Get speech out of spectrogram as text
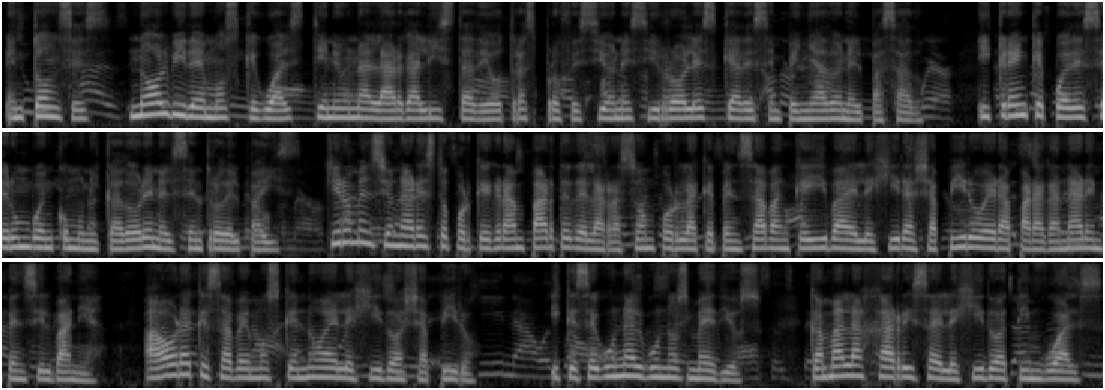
Entonces, no olvidemos que Walsh tiene una larga lista de otras profesiones y roles que ha desempeñado en el pasado, y creen que puede ser un buen comunicador en el centro del país. Quiero mencionar esto porque gran parte de la razón por la que pensaban que iba a elegir a Shapiro era para ganar en Pensilvania. Ahora que sabemos que no ha elegido a Shapiro, y que según algunos medios, Kamala Harris ha elegido a Tim Walz,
